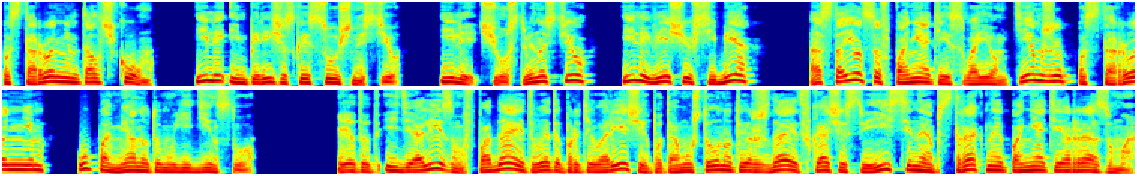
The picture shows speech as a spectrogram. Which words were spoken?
посторонним толчком или эмпирической сущностью, или чувственностью, или вещью в себе, остается в понятии своем тем же посторонним упомянутому единству. Этот идеализм впадает в это противоречие, потому что он утверждает в качестве истины абстрактное понятие разума.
